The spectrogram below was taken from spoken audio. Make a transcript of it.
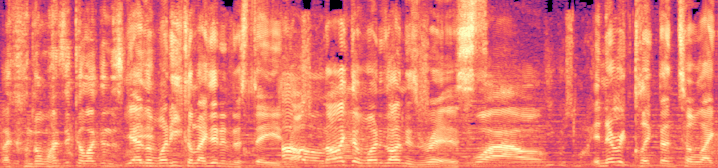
Like the ones he collected in the stage? Yeah, the one he collected in the stage. Oh, not, not like the ones on his wrist. Wow. It never clicked until like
